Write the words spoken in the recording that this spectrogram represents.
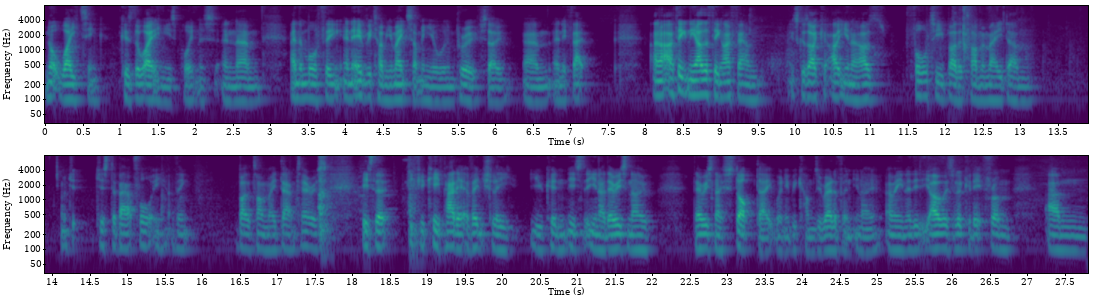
not waiting because the waiting is pointless. And um, and the more thing, and every time you make something, you will improve. So um, and if that, and I think the other thing I found is because I, I, you know, I was forty by the time I made um, just about forty, I think, by the time I made Down Terrace, is that if you keep at it, eventually you can. You know there is no there is no stop date when it becomes irrelevant. You know, I mean, I always look at it from um,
